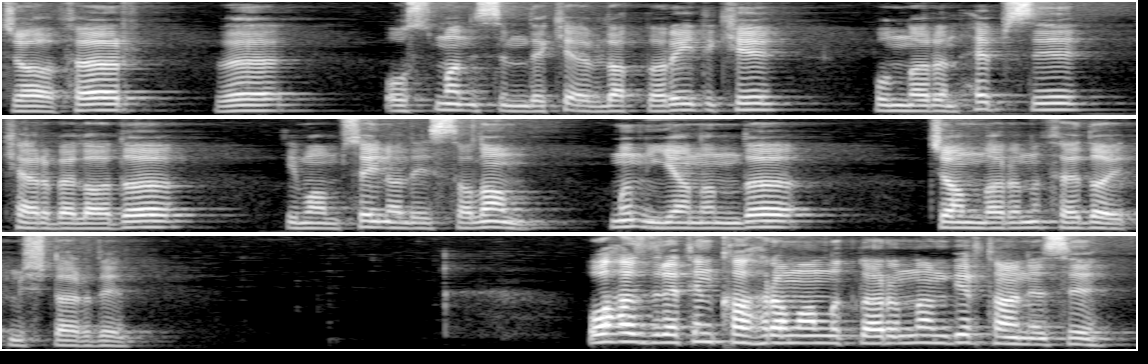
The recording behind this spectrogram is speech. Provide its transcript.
Cafer ve Osman isimdeki evlatlarıydı ki bunların hepsi Kerbela'da İmam Hüseyin Aleyhisselam'ın yanında canlarını feda etmişlerdi. O Hazretin kahramanlıklarından bir tanesi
